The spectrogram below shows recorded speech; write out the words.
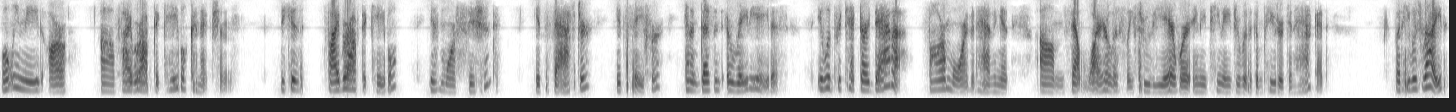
What we need are uh, fiber optic cable connections because fiber optic cable is more efficient, it's faster, it's safer, and it doesn't irradiate us. It would protect our data far more than having it um, sent wirelessly through the air where any teenager with a computer can hack it. But he was right.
